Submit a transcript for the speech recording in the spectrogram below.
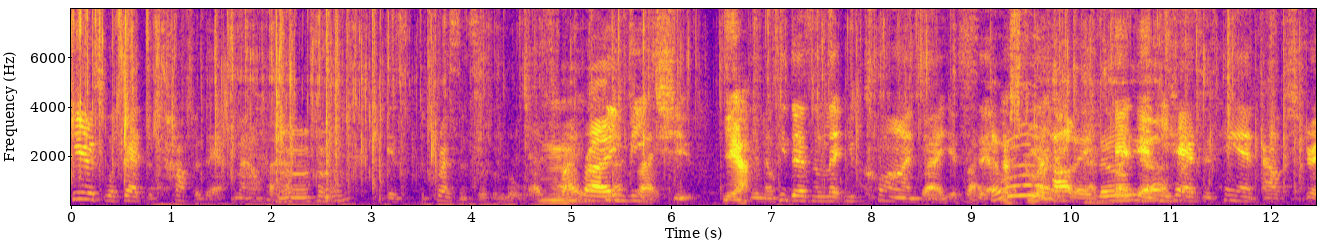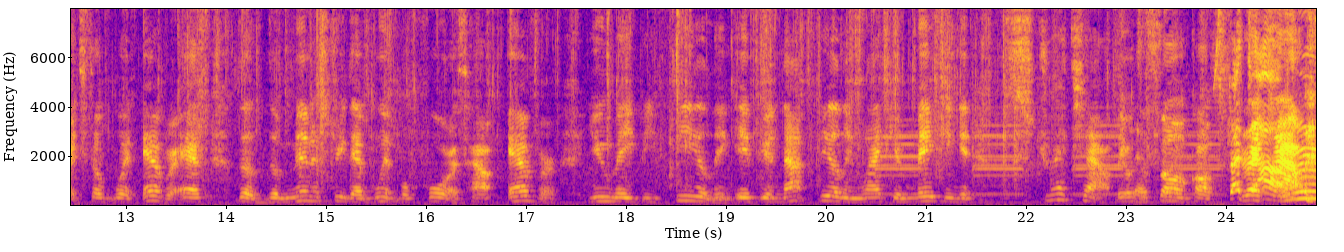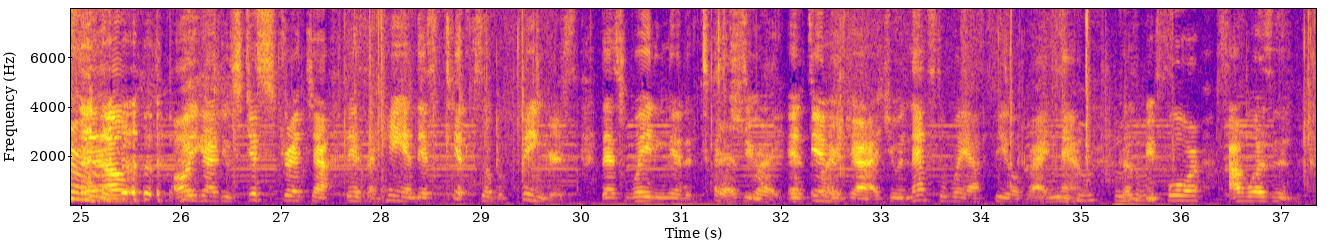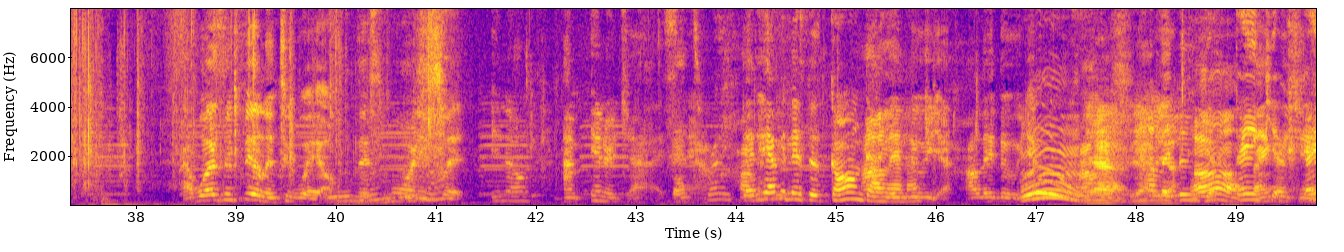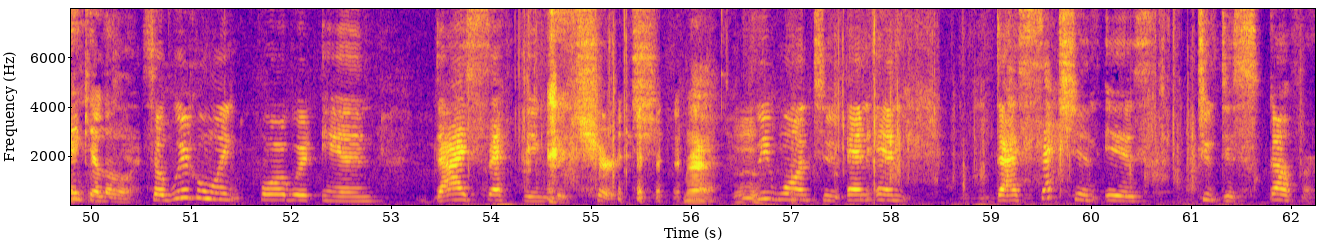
here's what's at the top of that mountain: Mhm. is the presence of the Lord. That's Mm. right. Right. He That's meets right. you. Yeah. You know, he doesn't let you climb by yourself. That's Ooh, good. Hallelujah. and, and he has his hand outstretched. So whatever, as the the ministry that went before us, however you may be feeling, if you're not feeling like you're making it, stretch out. There was That's a song called Stretch "Stretch, out. Out." Mm. You know, all you gotta do is just stretch out. There's a hand. There's tips of the fingers. That's waiting there to touch That's you right, and that's right. energize you, and that's the way I feel right now. Mm-hmm, Because before I wasn't, I wasn't feeling too well this morning, but you know, I'm energized. Mm-hmm. That's now. right. That happiness is gone, Diana. Hallelujah. Hallelujah. Yeah, Hallelujah. yeah, yeah. Hallelujah. Oh, thank, thank you. you, Jesus. Thank you, Lord. So we're going forward in dissecting the church. Yeah. we want to and and dissection is to discover.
